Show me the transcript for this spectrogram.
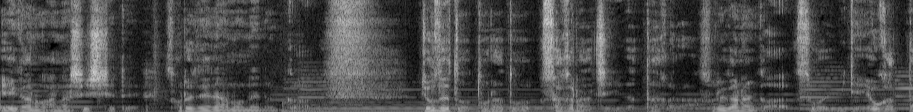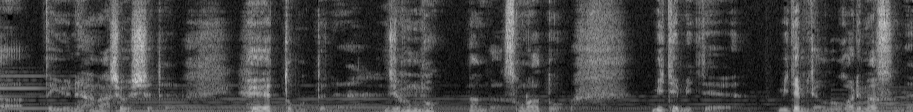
映画の話してて、それでね、あのね、なんか、ジョゼと虎と魚たちだったから、それがなんかすごい見てよかったっていうね、話をしてて、へえと思ってね、自分もなんかその後、見てみて、見てみたことがありますね。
